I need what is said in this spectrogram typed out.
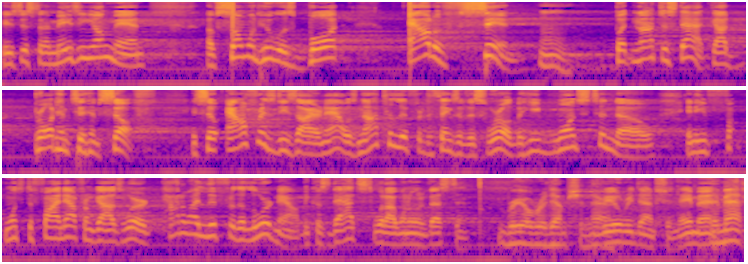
He's just an amazing young man of someone who was bought out of sin. Mm. But not just that, God brought him to himself. And so Alfred's desire now is not to live for the things of this world, but he wants to know and he f- wants to find out from God's word, how do I live for the Lord now? Because that's what I want to invest in. Real redemption there. Real redemption. Amen. Amen.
